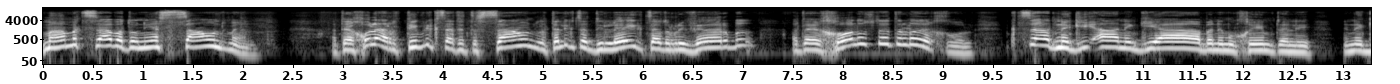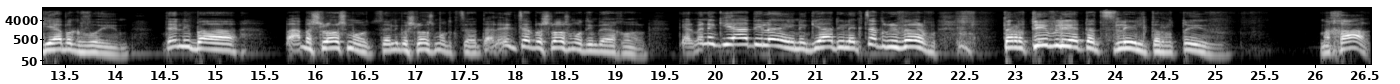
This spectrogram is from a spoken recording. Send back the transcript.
מה המצב, אדוני הסאונדמן? אתה יכול להרטיב לי קצת את הסאונד? לתת לי קצת delay, קצת reverb? אתה יכול או שאתה לא יכול? קצת נגיעה, נגיעה בנמוכים, תן לי. נגיעה בגבוהים. תן לי ב... בשלוש מאות, תן לי בשלוש מאות קצת, תן לי קצת בשלוש מאות אם אתה יכול. כן, ונגיעה delay, נגיעה delay, קצת reverb. תרטיב לי את הצליל, תרטיב. מחר,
